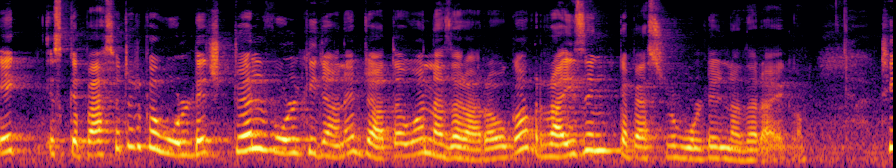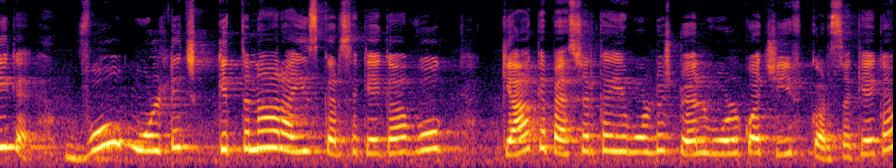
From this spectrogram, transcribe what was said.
एक इस कैपेसिटर का वोल्टेज ट्वेल्व वोल्ट की जानब जाता हुआ नज़र आ रहा होगा राइजिंग कैपेसिटर वोल्टेज नज़र आएगा। ठीक है, वो वोल्टेज कितना राइज कर सकेगा, वो क्या कैपेसिटर का ये वोल्टेज 12 वोल्ट को अचीव कर सकेगा?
